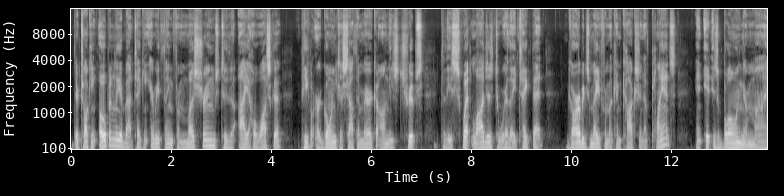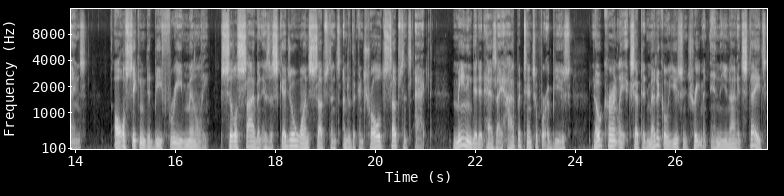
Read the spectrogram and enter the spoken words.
They're talking openly about taking everything from mushrooms to the ayahuasca. People are going to South America on these trips to these sweat lodges to where they take that garbage made from a concoction of plants, and it is blowing their minds, all seeking to be free mentally. Psilocybin is a Schedule 1 substance under the Controlled Substance Act, meaning that it has a high potential for abuse no currently accepted medical use and treatment in the United States,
